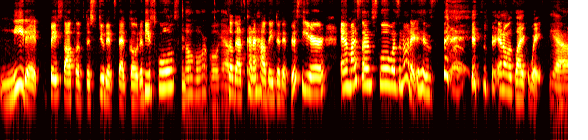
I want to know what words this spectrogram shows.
need it based off of the students that go to these schools. So horrible, yeah. So that's kind of how they did it this year. And my son's school wasn't on it. His and I was like, wait. Yeah.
